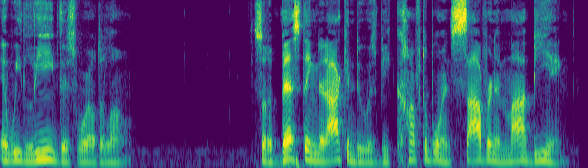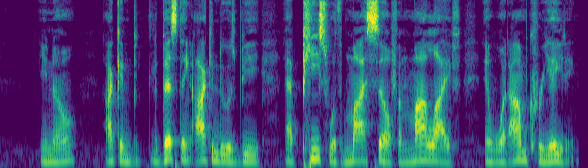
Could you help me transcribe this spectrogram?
and we leave this world alone. So the best thing that I can do is be comfortable and sovereign in my being. You know, I can the best thing I can do is be at peace with myself and my life and what I'm creating.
